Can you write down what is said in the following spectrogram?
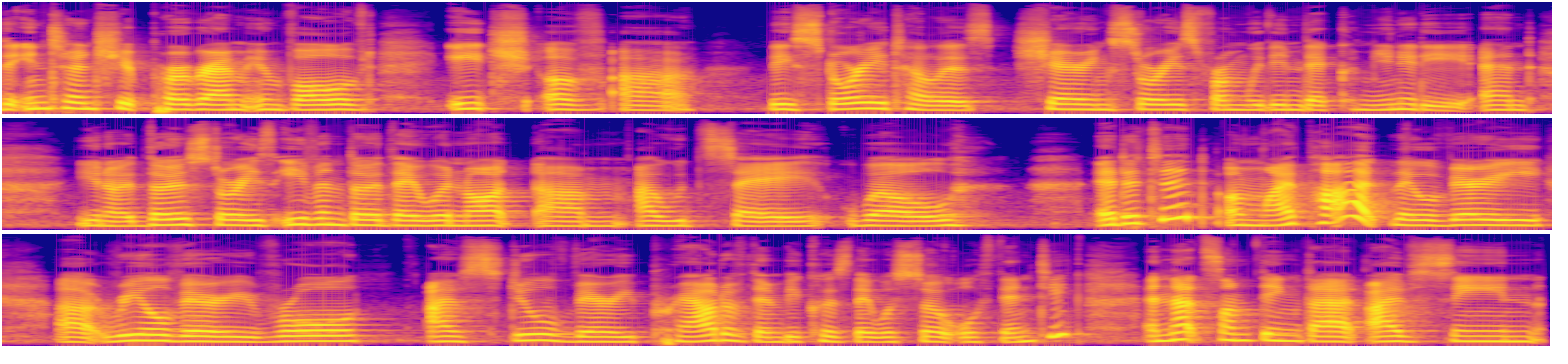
the internship program involved each of uh, these storytellers sharing stories from within their community. And, you know, those stories, even though they were not, um, I would say, well edited on my part, they were very uh, real, very raw. I'm still very proud of them because they were so authentic. And that's something that I've seen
